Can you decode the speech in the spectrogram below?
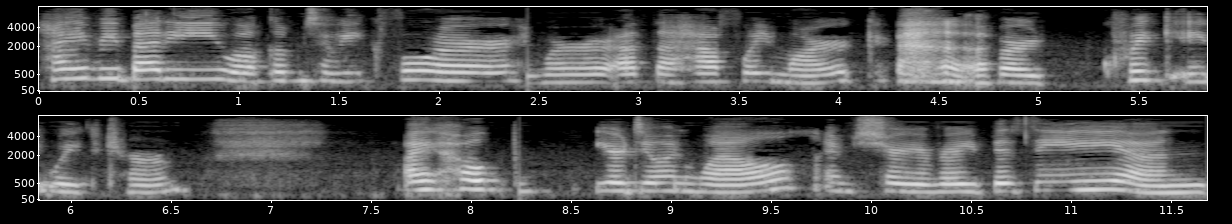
Hi, everybody. Welcome to week four. We're at the halfway mark of our quick eight week term. I hope you're doing well. I'm sure you're very busy, and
